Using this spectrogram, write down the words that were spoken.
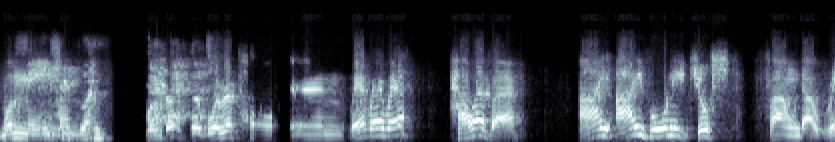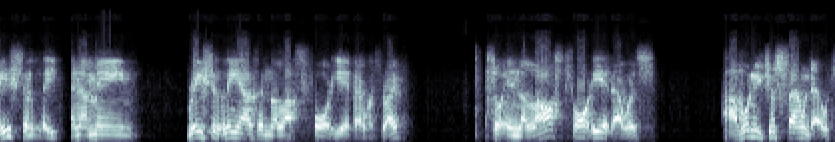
We're memeing, we're, we're, reporting, where, where, where. However, I I've only just found out recently, and I mean recently as in the last forty eight hours, right? So in the last 48 hours, I've only just found out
